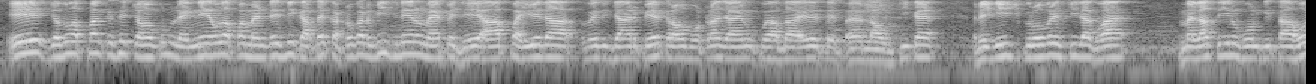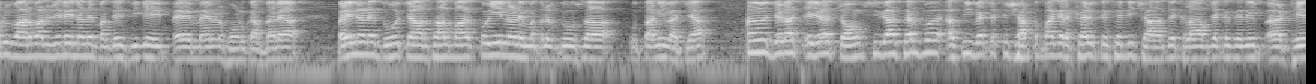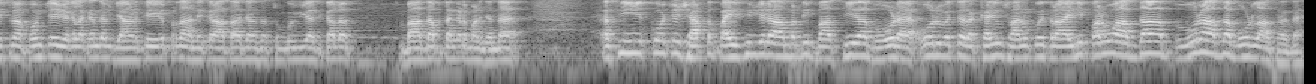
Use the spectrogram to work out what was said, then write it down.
ਇਹ ਜਦੋਂ ਆਪਾਂ ਕਿਸੇ ਚੌਂਕ ਨੂੰ ਲੈਨੇ ਆ ਉਹਦਾ ਆਪਾਂ ਮੇਨਟੇਨ ਨਹੀਂ ਕਰਦੇ। ਘੱਟੋ ਘੱਟ 20 ਸਨੇਹ ਨੂੰ ਮੈਂ ਭੇਜੇ, ਆਪ ਭਾਈ ਦਾ ਇਹਦੀ ਜਾਂ ਰਿਪੇਅਰ ਕਰਾਓ ਮੋਟਰਾਂ ਜਾਂ ਇਹਨੂੰ ਕੋਈ ਆਪਦਾ ਇਹਦੇ ਤੇ ਲਾਓ, ਠੀਕ ਹੈ? ਰਜਨੀਸ਼ ਗਰੋਵਰ ਇਸ ਚੀਜ਼ ਦਾ ਗਵਾਹ ਹੈ। ਮੈਂ ਲਲਤ ਜੀ ਨੂੰ ਫੋਨ ਕੀਤਾ, ਹੋਰ ਵੀ ਵਾਰ-ਵਾਰ ਜਿਹੜੇ ਇਹਨਾਂ ਦੇ ਬੰਦੇ ਸੀਗੇ ਮੈਂ ਇਹਨਾਂ ਨੂੰ ਫੋਨ ਕਰਦਾ ਰਿਹਾ। ਪਰ ਇਹਨਾਂ ਨੇ 2-4 ਸਾਲ ਬਾਅਦ ਕੋਈ ਇਹਨਾਂ ਨੇ ਮਤਲਬ ਕਿ ਉਸ ਉਤਾ ਨਹੀਂ ਬਚਿਆ। ਜਿਹੜਾ ਜਿਹੜਾ ਚੌਂਕ ਸੀਗਾ, ਸਿਰਫ ਅਸੀਂ ਵਿੱਚ ਇੱਕ ਸ਼ਰਤ ਪਾ ਕੇ ਰੱਖਿਆ ਵੀ ਕਿਸੇ ਦੀ ਸ਼ਾਨ ਦੇ ਖਿਲਾਫ ਜਾਂ ਕਿਸੇ ਦੇ ਠੇਸ ਨਾ ਪਹੁੰਚੇ ਵੀ ਅਗਲਾ ਕਹਿੰਦਾ ਵੀ ਜਾਣ ਕੇ ਇਹ ਪ੍ਰਧਾਨ ਨੇ ਕਰਾਤਾ ਜਾਂ ਸਿਸਟਮ ਕੋਈ ਵੀ ਅੱਜ ਕੱਲ ਬਾਤ ਦਾ ਪਤੰਗੜ ਬਣ ਜਾਂਦਾ ਅਸੀਂ ਇੱਕੋ ਚ ਸ਼ਰਤ ਪਾਈ ਸੀ ਵੀ ਜਿਹੜਾ ਅਮਰਦੀਪ ਬਾਸੀ ਦਾ ਬੋਰਡ ਹੈ, ਉਹਦੇ ਵਿੱਚ ਰੱਖਿਆ ਜੀ ਸਾਨੂੰ ਕੋਈ ਇਤਰਾਜ਼ ਨਹੀਂ, ਪਰ ਉਹ ਆਪਦਾ ਪੂਰਾ ਆਪਦਾ ਬੋਰਡ ਲਾ ਸਕਦਾ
